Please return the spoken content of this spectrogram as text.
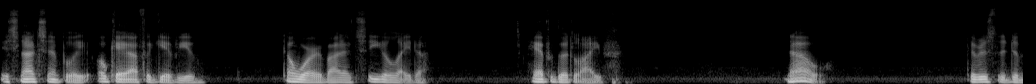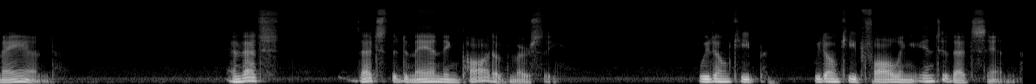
It's not simply, okay, I forgive you. Don't worry about it. See you later. Have a good life. No. There is the demand. And that's that's the demanding part of mercy. We don't keep we don't keep falling into that sin.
